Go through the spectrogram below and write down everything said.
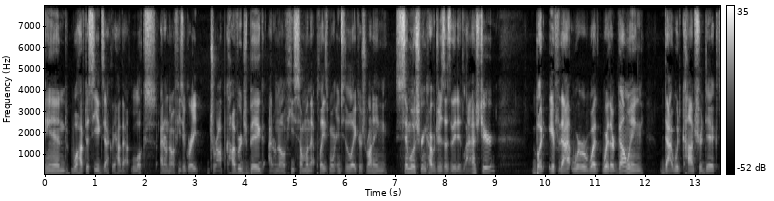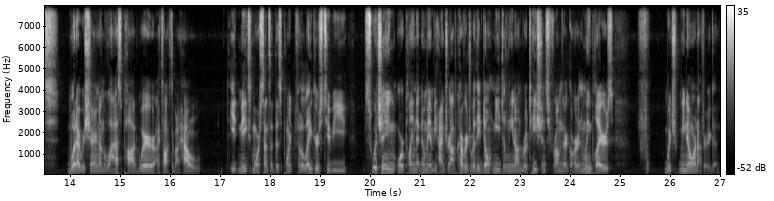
and we'll have to see exactly how that looks. I don't know if he's a great drop coverage big. I don't know if he's someone that plays more into the Lakers running similar screen coverages as they did last year. But if that were what where they're going, that would contradict what I was sharing on the last pod where I talked about how it makes more sense at this point for the Lakers to be switching or playing that no man behind drop coverage where they don't need to lean on rotations from their guard and wing players, which we know are not very good.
